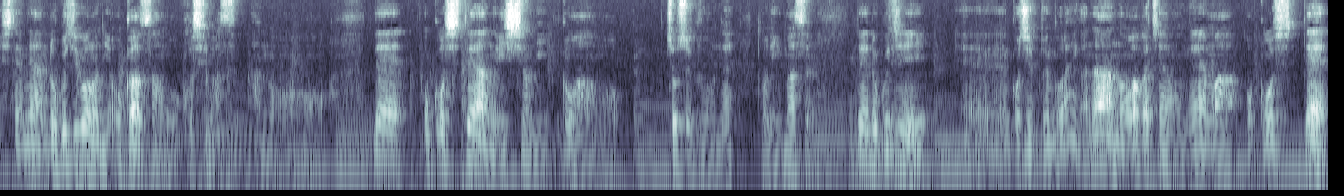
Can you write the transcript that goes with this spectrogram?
してね6時頃にお母さんを起こします。あので起こしてあの一緒にご飯を朝食をね取ります。で6時えー、50分ぐらいかなあの若ちゃんをね、まあ、起こして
